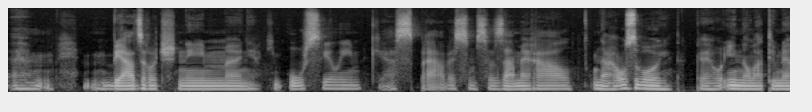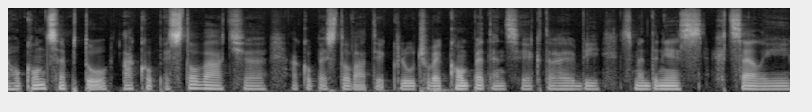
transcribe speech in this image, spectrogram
hm, viacročným nejakým úsilím. Ja správe som sa zameral na rozvoj takého inovatívneho konceptu, ako pestovať, ako pestovať tie kľúčové kompetencie, ktoré by sme dnes chceli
